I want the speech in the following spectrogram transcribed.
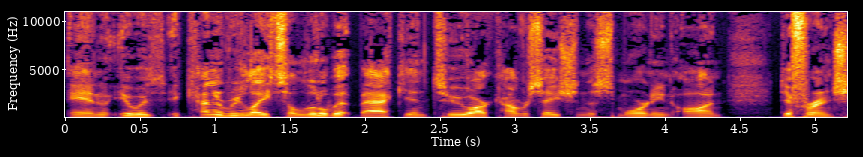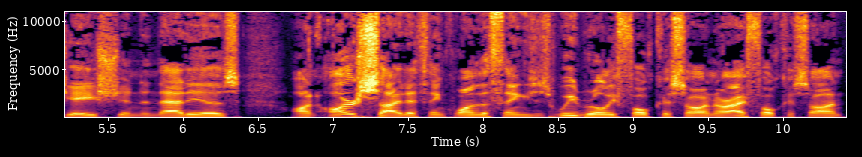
and it was it kind of relates a little bit back into our conversation this morning on differentiation, and that is on our side. I think one of the things is we really focus on, or I focus on,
